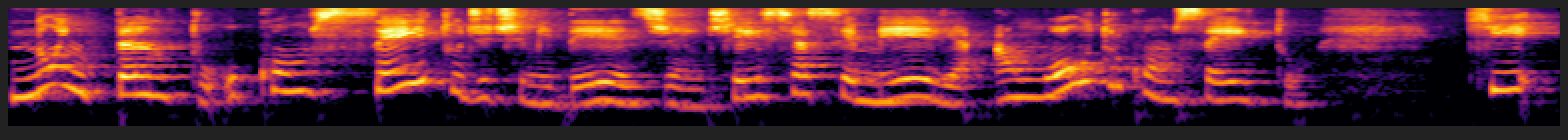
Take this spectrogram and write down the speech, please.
No entanto, o conceito de timidez, gente, ele se assemelha a um outro conceito que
